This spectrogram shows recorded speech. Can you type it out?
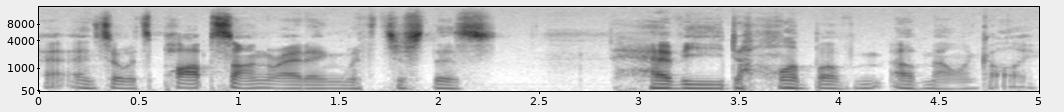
and so it's pop songwriting with just this heavy dollop of of melancholy.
